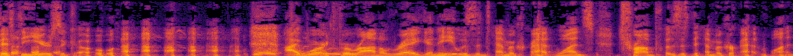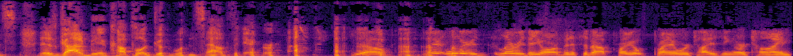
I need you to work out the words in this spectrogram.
50 years ago. well, I worked for Ronald Reagan. He was a Democrat once. Trump was a Democrat once. There's got to be a couple of good ones out there. Yeah, Larry, Larry, they are, but it's about prior, prioritizing our time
